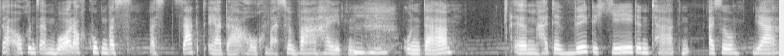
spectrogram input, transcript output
da auch in seinem Wort auch gucken, was, was sagt er da auch, was für Wahrheiten. Mhm. Und da ähm, hat er wirklich jeden Tag, also ja,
